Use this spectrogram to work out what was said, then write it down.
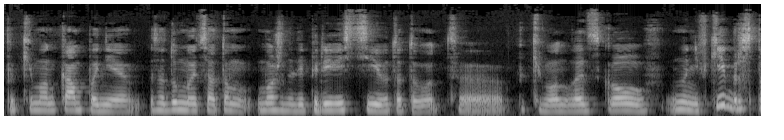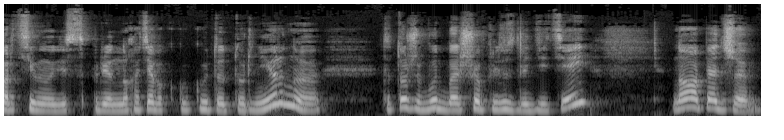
Pokemon Company задумается о том, можно ли перевести вот это вот э, Pokemon Let's Go, ну, не в киберспортивную дисциплину, но хотя бы какую-то турнирную, это тоже будет большой плюс для детей. Но, опять же,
